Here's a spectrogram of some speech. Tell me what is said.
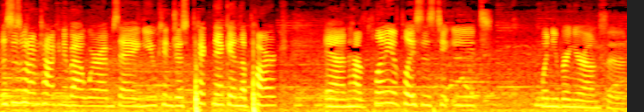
This is what I'm talking about where I'm saying you can just picnic in the park and have plenty of places to eat when you bring your own food.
